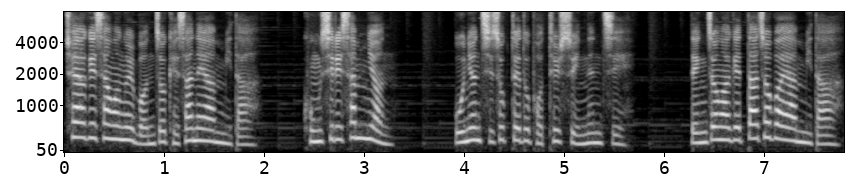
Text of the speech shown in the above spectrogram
최악의 상황을 먼저 계산해야 합니다. 공실이 3년, 5년 지속돼도 버틸 수 있는지 냉정하게 따져봐야 합니다.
